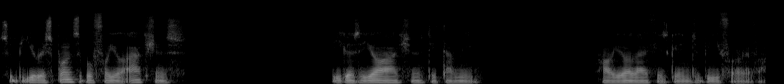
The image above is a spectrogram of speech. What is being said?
So be responsible for your actions because your actions determine how your life is going to be forever.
